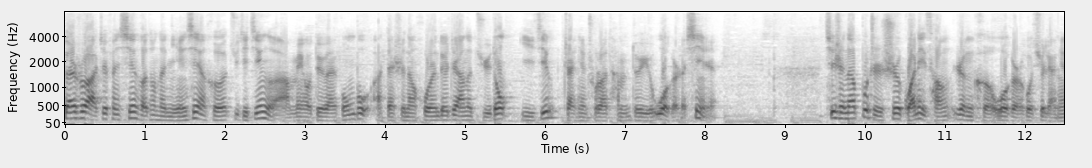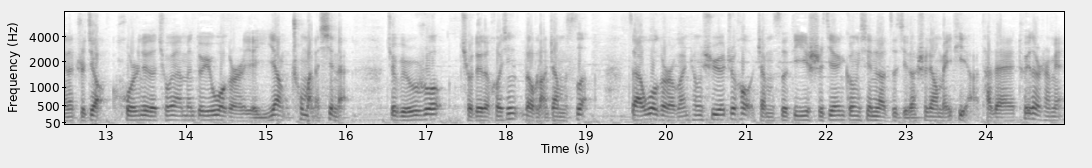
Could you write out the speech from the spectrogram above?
虽然说啊，这份新合同的年限和具体金额啊没有对外公布啊，但是呢，湖人队这样的举动已经展现出了他们对于沃格尔的信任。其实呢，不只是管理层认可沃格尔过去两年的执教，湖人队的球员们对于沃格尔也一样充满了信赖。就比如说球队的核心勒布朗詹姆斯。在沃格尔完成续约之后，詹姆斯第一时间更新了自己的社交媒体啊，他在推特上面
